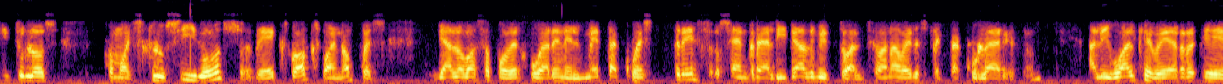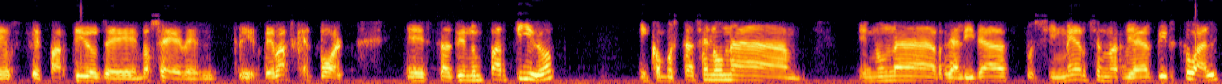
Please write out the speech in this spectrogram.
títulos como exclusivos de Xbox, bueno, pues ya lo vas a poder jugar en el MetaQuest 3, o sea, en realidad virtual, se van a ver espectaculares, ¿no? Al igual que ver este, partidos de, no sé, de, de, básquetbol. estás viendo un partido y como estás en una en una realidad pues inmersa, en una realidad virtual,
